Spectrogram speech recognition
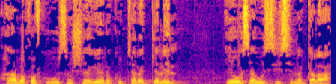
Waxyaaba qofku uusan sheegeen oo ku talagelin ayuu wasaawistiisii la galaa.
